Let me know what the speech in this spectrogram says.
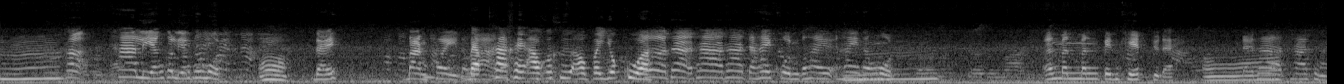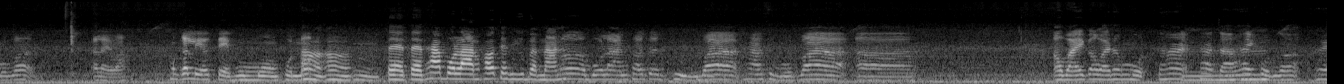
อืมถ้าถ้าเลี้ยงก็เลี้ยงทั้งหมด อ๋อ ได้ บ้านค่อยต่แบบว่ถ้าใครเอาก็คือเอาไปยกครัวเออถ้าถ้าถ้าจะให้คนก็ให้ให้ทั้งหมด อืมอันมันมันเป็นเคสอยู่ได้อ๋อแต่ถ้าถ้าสมมุติว่าอะไรวะ มันก็แล้วแต่มุมมองคนนะอ่าอ่าอืม แต่แต่ถ้าโบราณเขาจะถือแบบนั้น เออโบราณเขาจะถือว่าถ้าสมมุติว่าเอ่อเอาไว้ก็เอาไว้ทั้งหมด ถ้า อืม ถ้าจะให้คนก็ให้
